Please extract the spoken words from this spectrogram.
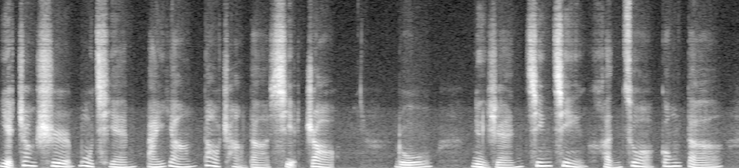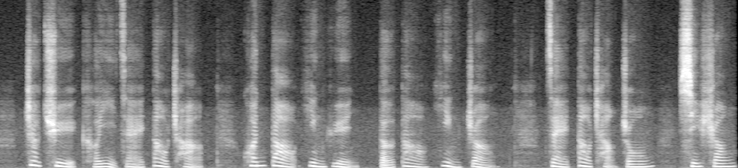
也正是目前白羊道场的写照。如“女人精进恒做功德”这句，可以在道场坤道应运。得到印证，在道场中牺牲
